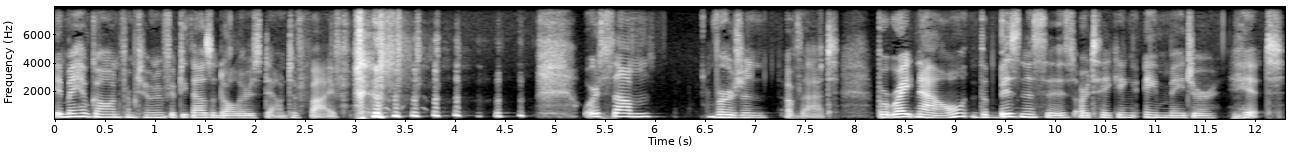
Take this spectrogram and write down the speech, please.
It may have gone from $250,000 down to five. or some version of that. But right now, the businesses are taking a major hit.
